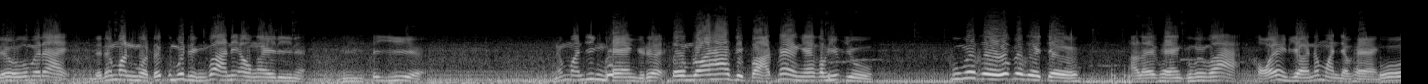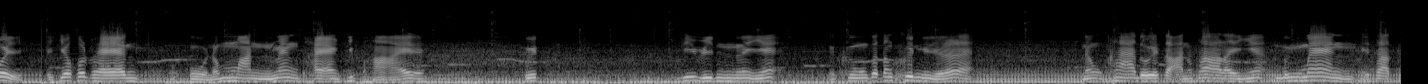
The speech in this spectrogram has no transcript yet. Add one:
เร็วก็ไม่ได้ เดี๋ยวน้ำมันหมดแล้วกูไม่ถึงบ้านนี่เอาไงดีเนี่ยไอ้เหี้ยน้ำมันยิ่งแพงอยู่ด้วย เติมร้อยห้าสิบบาทแม่งยังกระพริบอยู่ กูไม่เคยว่าไม่เคยเจอ อะไรแพงกูไม่ว่า ขออย่างเดียวน้ำมันอย่าแพง โอ้ยไอ้เหี้ยโคตรแพง โอ้โห น้ำมันแม่งแพงชิบหายเลยคือที่วินอะไรเงี้ย คือมันก็ต้องขึ้นกันอยู่แล้วแหละน้ำค่าโดยสารค่าอะไรเงี้ย มึงแม่งไอ้สัตว์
